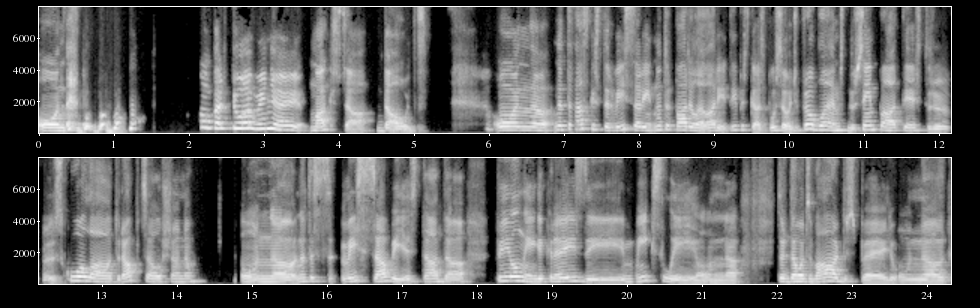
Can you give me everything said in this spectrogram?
Un, un par to viņai maksā daudz. Un nu, tas, kas tur viss arī, nu, tur paralēli arī tipiskās pusauģu problēmas, tur simpātijas, tur skolā, tur apcelšana. Un nu, tas viss savijas tādā pilnīgi kreizī mikslī, un uh, tur daudz vārdu spēļu. Un, uh,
